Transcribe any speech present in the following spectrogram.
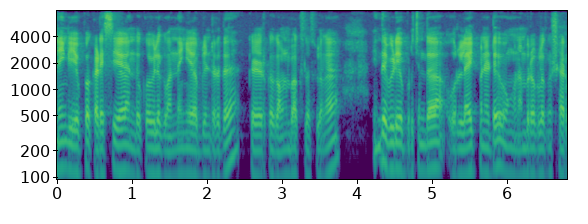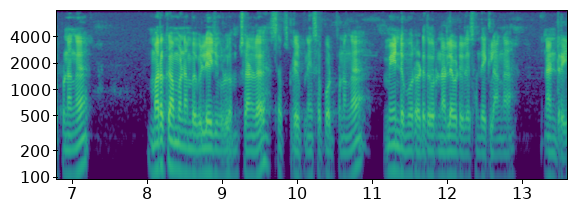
நீங்கள் எப்போ கடைசியாக இந்த கோவிலுக்கு வந்தீங்க அப்படின்றத கீழே இருக்க கமெண்ட் பாக்ஸில் சொல்லுங்கள் இந்த வீடியோ பிடிச்சிருந்தா ஒரு லைக் பண்ணிவிட்டு உங்கள் நண்பர்களுக்கும் ஷேர் பண்ணுங்கள் மறக்காமல் நம்ம வில்லேஜ் உள்ள சேனலை சப்ஸ்கிரைப் பண்ணி சப்போர்ட் பண்ணுங்கள் மீண்டும் ஒரு அடுத்த ஒரு நல்ல வீடியோவில் சந்திக்கலாங்க. நன்றி.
